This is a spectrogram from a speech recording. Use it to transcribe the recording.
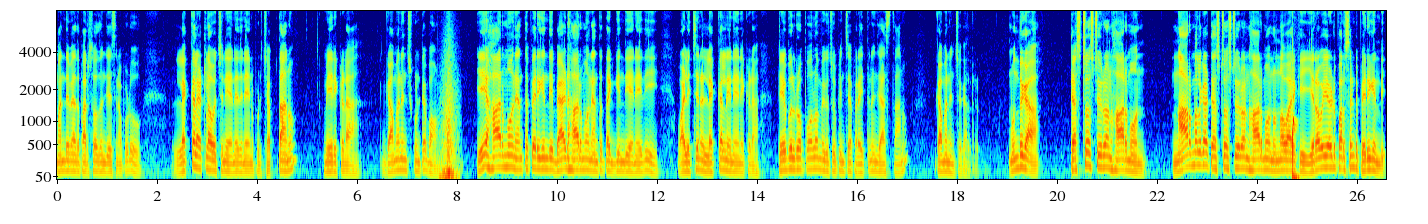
మంది మీద పరిశోధన చేసినప్పుడు లెక్కలు ఎట్లా వచ్చినాయి అనేది నేను ఇప్పుడు చెప్తాను. మీరు ఇక్కడ గమనించుకుంటే బాగుంటుంది. ఏ హార్మోన్ ఎంత పెరిగింది బ్యాడ్ హార్మోన్ ఎంత తగ్గింది అనేది వాళ్ళు ఇచ్చిన లెక్కల్ని నేను ఇక్కడ టేబుల్ రూపంలో మీకు చూపించే ప్రయత్నం చేస్తాను. గమనించగలరు. ముందుగా టెస్టోస్టిరోన్ హార్మోన్ నార్మల్గా టెస్టోస్టిరోన్ హార్మోన్ ఉన్నవారికి ఇరవై ఏడు పర్సెంట్ పెరిగింది.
